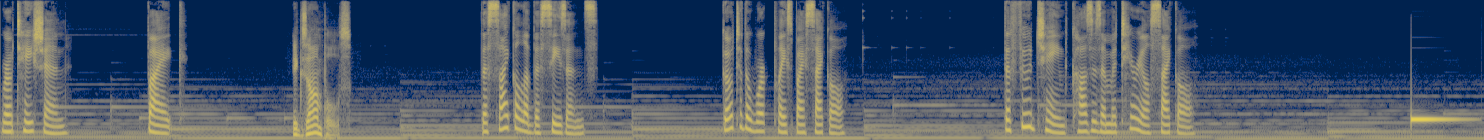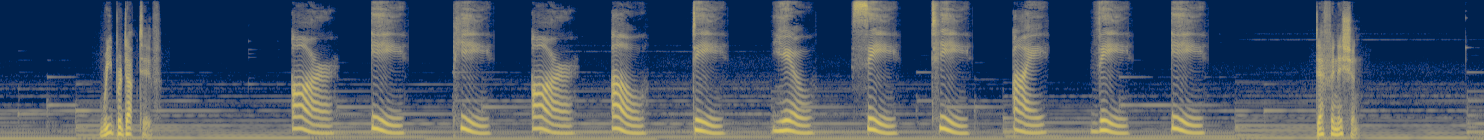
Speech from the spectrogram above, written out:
Rotation. Bike Examples The cycle of the seasons. Go to the workplace by cycle. The food chain causes a material cycle. Reproductive R E P R O D U C T I V E. Definition.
